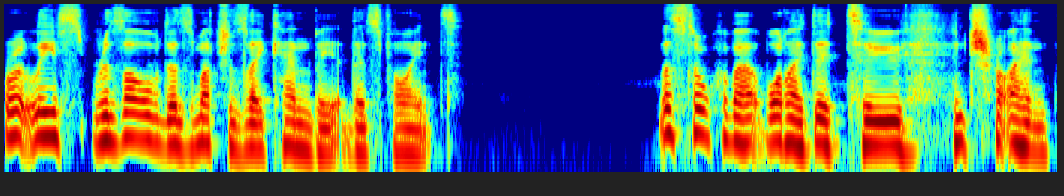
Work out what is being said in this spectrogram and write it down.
or at least resolved as much as they can be at this point. Let's talk about what I did to try and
